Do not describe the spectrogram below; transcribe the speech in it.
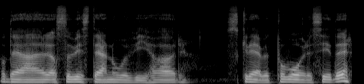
Og det er, altså hvis det er noe vi har skrevet på våre sider,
